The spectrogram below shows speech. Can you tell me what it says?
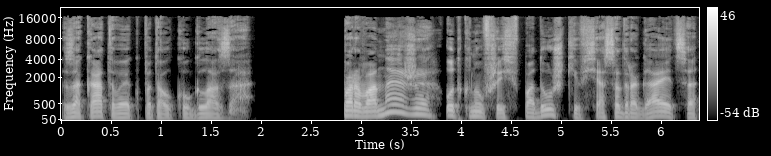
закатывая к потолку глаза. Парване же, уткнувшись в подушки, вся содрогается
